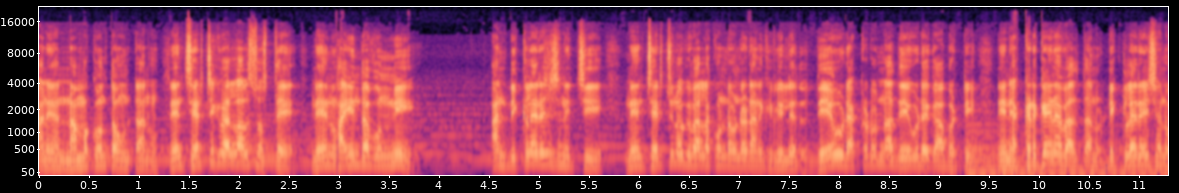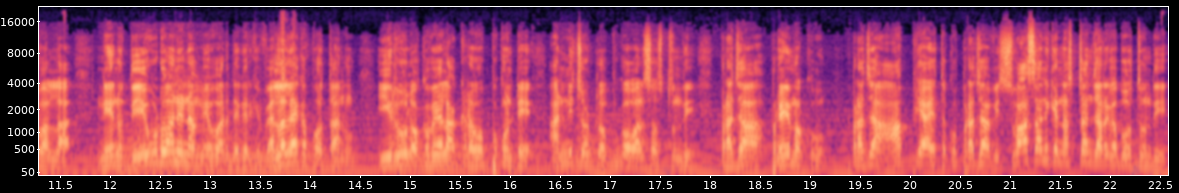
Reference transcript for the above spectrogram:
అనే నమ్మకంతో ఉంటాను. నేను చర్చికి వెళ్ళాల్సి వస్తే నేను హైందవుణ్ణి అని డిక్లరేషన్ ఇచ్చి నేను చర్చిలోకి వెళ్ళకుండా ఉండడానికి వీల్లేదు. దేవుడు ఎక్కడున్నా దేవుడే కాబట్టి నేను ఎక్కడికైనా వెళ్తాను. డిక్లరేషన్ వల్ల నేను దేవుడు అని నమ్మే వారి దగ్గరికి వెళ్ళలేకపోతాను. ఈ రూల్ ఒకవేళ అక్కడ ఒప్పుకుంటే అన్ని చోట్ల ఒప్పుకోవాల్సి వస్తుంది. ప్రజా ప్రేమకు ప్రజా ఆప్యాయతకు ప్రజా విశ్వాసానికి నష్టం జరగబోతుంది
